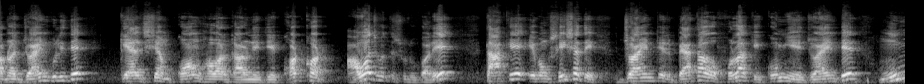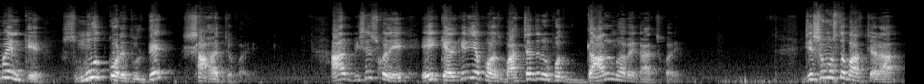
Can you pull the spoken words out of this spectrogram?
আপনার জয়েন্টগুলিতে ক্যালসিয়াম কম হওয়ার কারণে যে খটখট আওয়াজ হতে শুরু করে তাকে এবং সেই সাথে জয়েন্টের ব্যথা ও ফোলাকে কমিয়ে জয়েন্টের মুভমেন্টকে স্মুথ করে তুলতে সাহায্য করে। আর বিশেষ করে এই ক্যালকেরিয়া ফস বাচ্চাদের উপর দারুণভাবে কাজ করে। যে সমস্ত বাচ্চারা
